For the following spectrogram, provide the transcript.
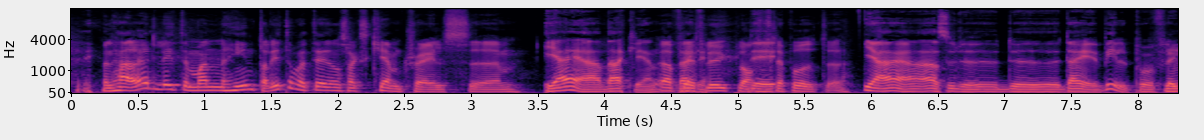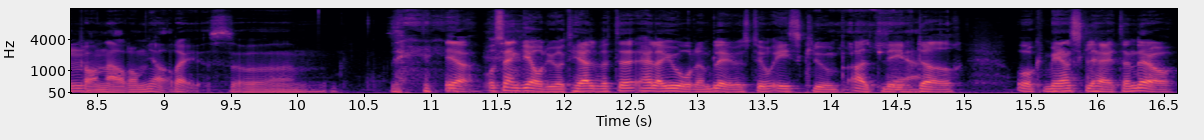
Men här är det lite, man hintar lite om att det är någon slags chemtrails. Eh, Ja, ja, verkligen. ja, för det är flygplan som Det- släpper ut det. Ja, ja, alltså du, du, där är ju bild på flygplan Mm. när de gör det. Så, Ja, och sen går det ju åt helvete. Hela jorden blir ju en stor isklump. Allt liv Ja. dör. Och mänskligheten då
